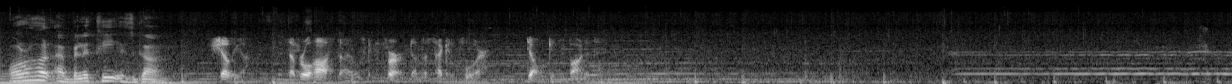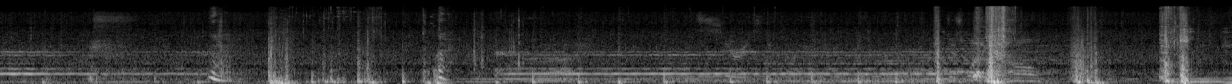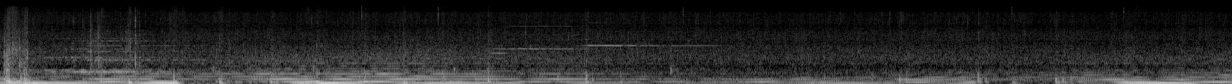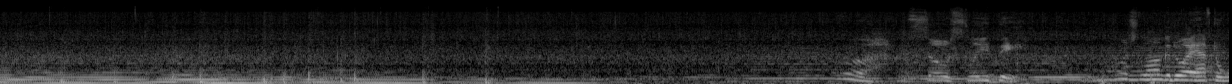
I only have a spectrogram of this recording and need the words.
Or her ability is gone. Shelia, several hostiles confirmed on the second floor. Don't get spotted.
